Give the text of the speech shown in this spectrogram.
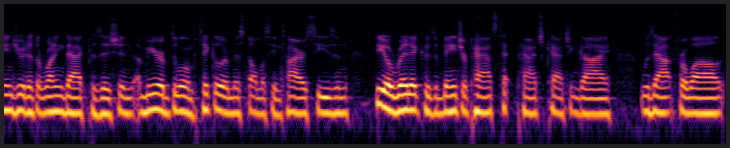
injured at the running back position. Ameer Abdullah in particular missed almost the entire season. Theo Riddick, who's a major patch patch catching guy, was out for a while.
